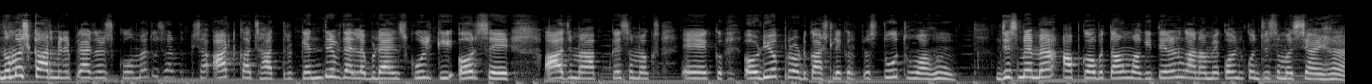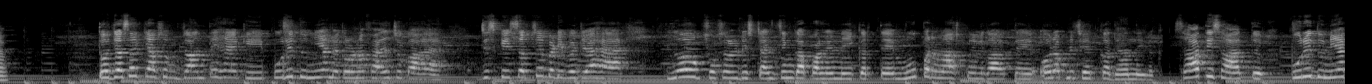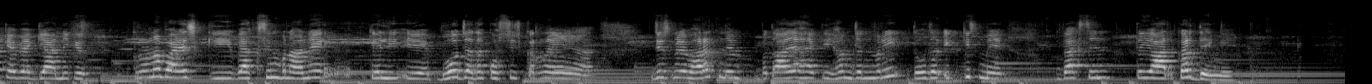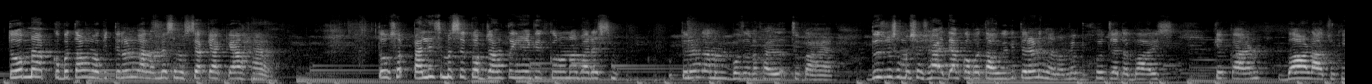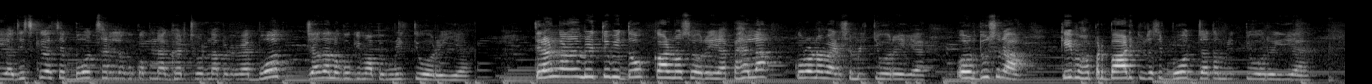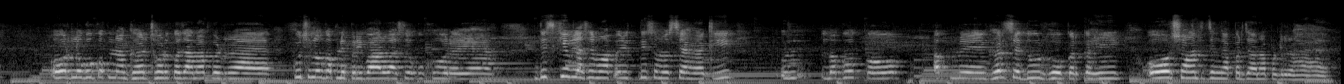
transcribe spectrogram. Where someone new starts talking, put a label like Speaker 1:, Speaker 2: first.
Speaker 1: नमस्कार मेरे प्यारे दर्शकों, मैं तुषार कक्षा आठ का छात्र केंद्रीय विद्यालय बुडायन स्कूल की ओर से आज मैं आपके समक्ष एक ऑडियो प्रोडकास्ट लेकर प्रस्तुत हुआ हूँ, जिसमें मैं आपको बताऊँगा कि तेलंगाना में कौन कौन सी समस्याएँ हैं। तो जैसा कि आप सब जानते हैं कि पूरी दुनिया में कोरोना फैल चुका है, जिसकी सबसे बड़ी वजह है लोग सोशल डिस्टेंसिंग का पालन नहीं करते, मुँह पर मास्क नहीं लगाते और अपनी सेहत का ध्यान नहीं रखते। साथ ही साथ पूरी दुनिया के वैज्ञानिक कोरोना वायरस की वैक्सीन बनाने के लिए बहुत ज़्यादा कोशिश कर रहे हैं। जिसमें भारत ने बताया है कि हम जनवरी 2021 में वैक्सीन तैयार कर देंगे। तो मैं आपको बताऊँगा कि तेलंगाना में समस्या क्या क्या है। तो सब, पहली समस्या तो आप जानते ही हैं कि कोरोना वायरस तेलंगाना में बहुत ज़्यादा फैल चुका है। दूसरी समस्या शायद आपको बताओगे कि तेलंगाना में बहुत ज़्यादा बारिश के कारण बाढ़ आ चुकी है, जिसकी वजह से बहुत सारे लोगों को अपना घर छोड़ना पड़ रहा है। बहुत ज़्यादा लोगों की वहाँ पे मृत्यु हो रही है। तेलंगाना में मृत्यु भी दो कारणों से हो रही है। पहला, कोरोना वायरस से मृत्यु हो रही है। और दूसरा, कि वहाँ पर बाढ़ की वजह से बहुत ज़्यादा मृत्यु हो रही है। और लोगों को अपना घर छोड़कर जाना पड़ रहा है। कुछ लोग अपने परिवार वासियों को खो रहे हैं। जिसकी वजह से वहाँ पर इतनी समस्या है कि उन लोगों को अपने घर से दूर होकर कहीं और शांत जगह पर जाना पड़ रहा है।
